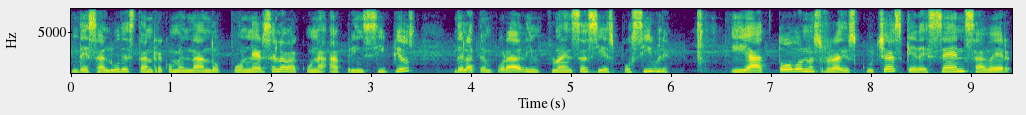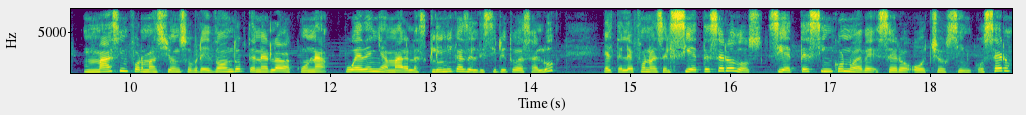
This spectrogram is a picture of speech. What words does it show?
de salud están recomendando ponerse la vacuna a principios de la temporada de influenza si es posible. Y a todos nuestros radioescuchas que deseen saber más información sobre dónde obtener la vacuna, pueden llamar a las clínicas del Distrito de Salud. El teléfono es el 702-759-0850.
